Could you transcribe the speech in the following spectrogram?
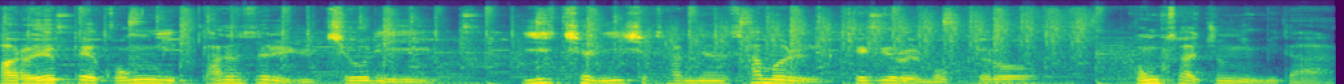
바로 옆에 공립단설 유치원이 2023년 3월 개교를 목표로 공사 중입니다.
